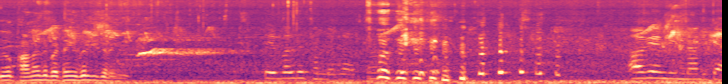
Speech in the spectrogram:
जो खाना ते बैठेंगे इधर की चलेंगे टेबल दे थल्ले बैठो अब ये बिना दिखा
